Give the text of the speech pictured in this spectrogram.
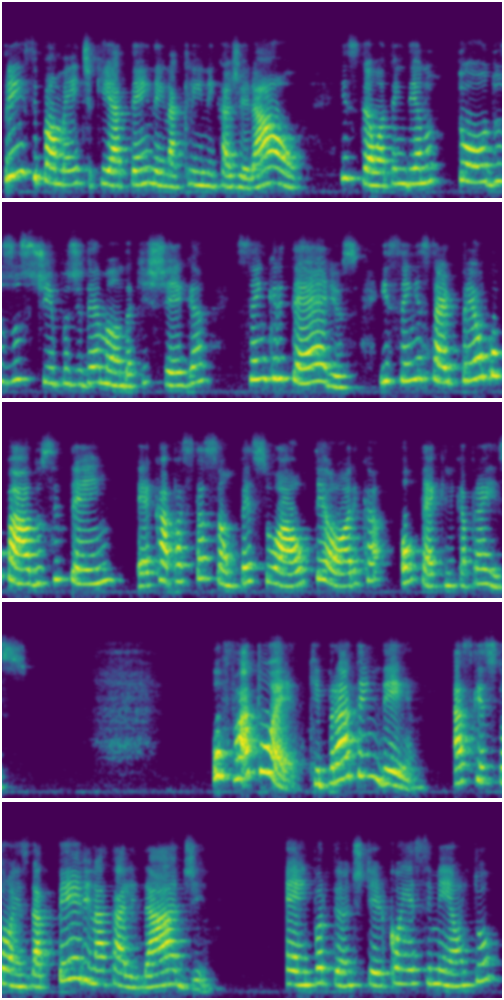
principalmente que atendem na clínica geral, estão atendendo todos os tipos de demanda que chega sem critérios e sem estar preocupado se tem é, capacitação pessoal, teórica ou técnica para isso. O fato é que para atender as questões da perinatalidade, é importante ter conhecimento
